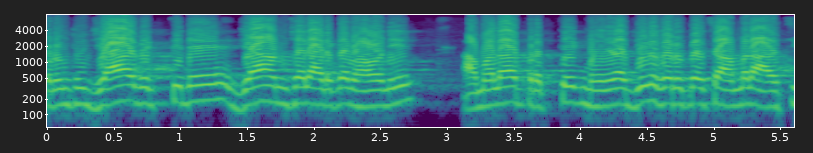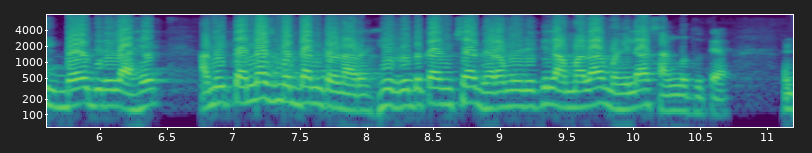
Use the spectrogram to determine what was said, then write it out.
परंतु ज्या व्यक्तीने ज्या आमच्या लाडक्या भावाने आम्हाला प्रत्येक महिन्याला दीड हजार रुपयाचं आम्हाला आर्थिक बळ दिलेलं आहे आम्ही त्यांनाच मतदान करणार हे विरोधकांच्या घरामध्ये देखील आम्हाला महिला सांगत होत्या. आणि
